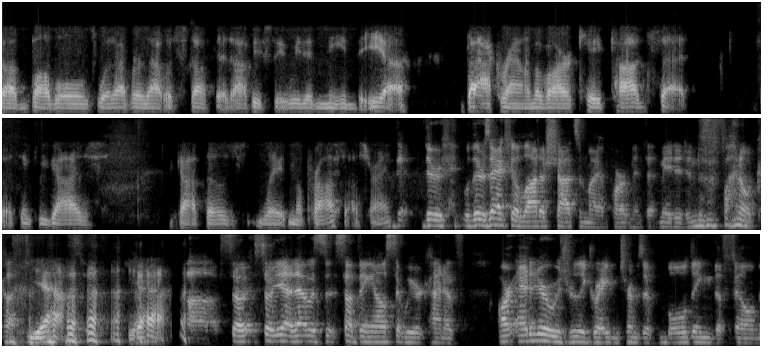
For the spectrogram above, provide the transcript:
up bubbles, whatever that was stuff that obviously we didn't need the uh, background of our Cape Cod set. So I think you guys got those late in the process, right? There, well, there's actually a lot of shots in my apartment that made it into the final cut. Yeah, yeah. Uh, so, so yeah, that was something else that we were kind of. Our editor was really great in terms of molding the film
